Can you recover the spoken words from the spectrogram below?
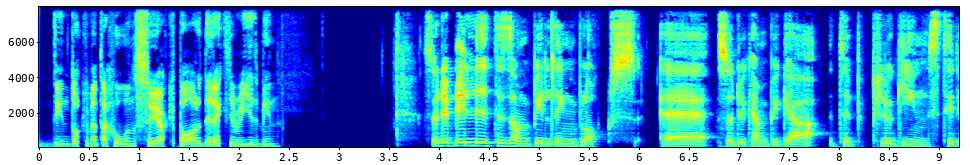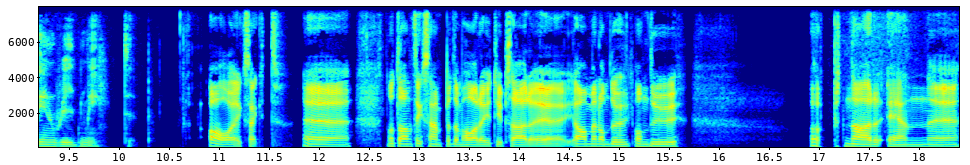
din dokumentation sökbar direkt i readmin. Så det blir lite som building blocks, eh, så du kan bygga typ plugins till din readme. Typ. Ja, exakt. Eh, något annat exempel de har är ju typ så här, eh, ja men om du, om du öppnar en, eh,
